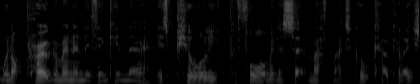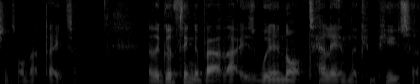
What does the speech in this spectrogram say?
we're not programming anything in there. It's purely performing a set of mathematical calculations on that data. Now the good thing about that is we're not telling the computer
